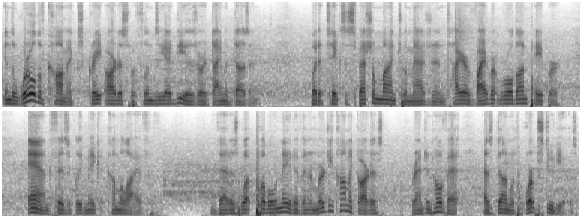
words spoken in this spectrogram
In the world of comics, great artists with flimsy ideas are a dime a dozen, but it takes a special mind to imagine an entire vibrant world on paper and physically make it come alive. That is what Pueblo native and emerging comic artist Brandon Hovet has done with Worped Studios,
